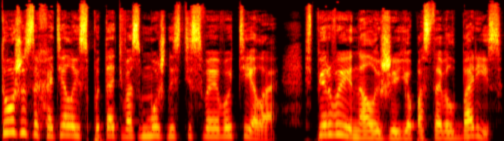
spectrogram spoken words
тоже захотела испытать возможности своего тела. Впервые на лыжи ее поставил Борис.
